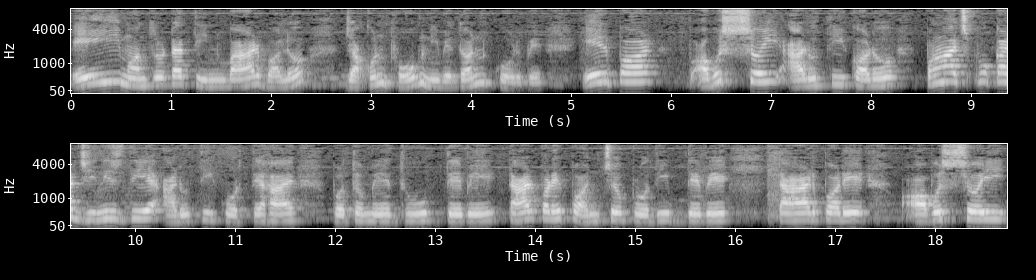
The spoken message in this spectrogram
এই মন্ত্রটা তিনবার বলো, যখন ভোগ নিবেদন করবে। এরপর অবশ্যই আরতি করো পাঁচ প্রকার জিনিস দিয়ে আরতি করতে হয়। প্রথমে ধূপ দেবে, তারপরে পঞ্চ প্রদীপ দেবে, তারপরে অবশ্যই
